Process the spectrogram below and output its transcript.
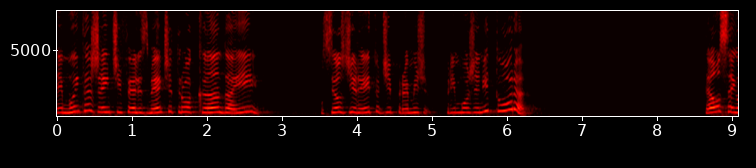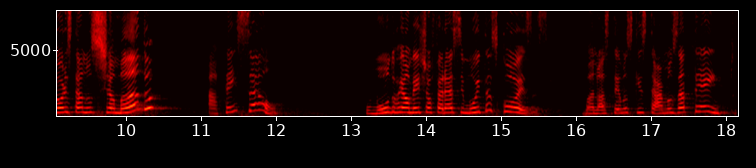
Tem muita gente, infelizmente, trocando aí os seus direitos de primogenitura. Então, o Senhor está nos chamando atenção. O mundo realmente oferece muitas coisas, mas nós temos que estarmos atentos.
